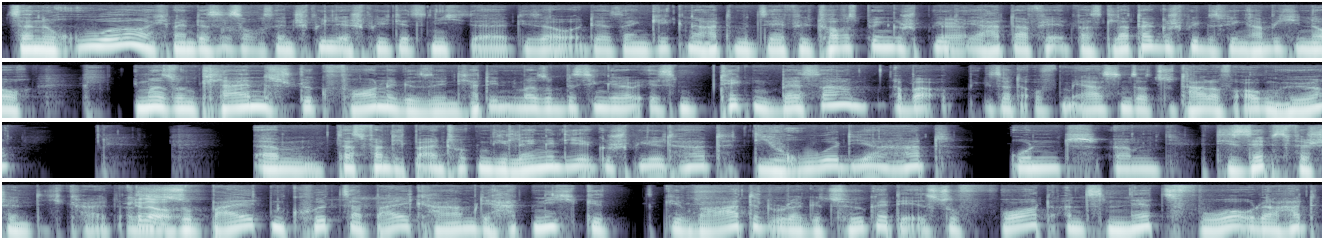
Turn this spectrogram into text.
Seine Ruhe, ich meine, das ist auch sein Spiel. Er spielt jetzt nicht, äh, dieser, der sein Gegner hatte mit sehr viel Topspin gespielt. Ja. Er hat dafür etwas glatter gespielt. Deswegen habe ich ihn auch immer so ein kleines Stück vorne gesehen. Ich hatte ihn immer so ein bisschen gedacht, er ist ein Ticken besser, aber wie gesagt, auf dem ersten Satz total auf Augenhöhe. Ähm, das fand ich beeindruckend, die Länge, die er gespielt hat, die Ruhe, die er hat und ähm, die Selbstverständlichkeit. Also Genau. sobald ein kurzer Ball kam, der hat nicht ge gewartet oder gezögert, der ist sofort ans Netz vor oder hat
